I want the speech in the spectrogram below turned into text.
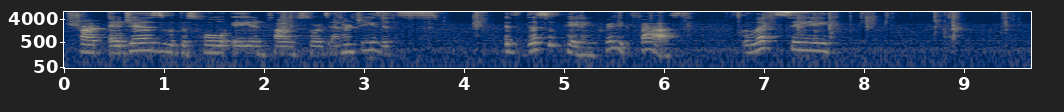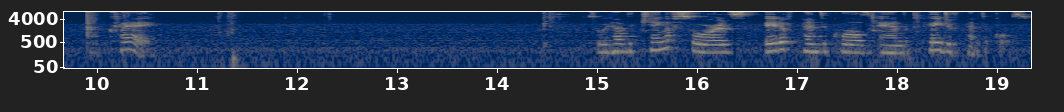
sharp edges with this whole eight and five of swords energies, it's it's dissipating pretty fast. So let's see. Okay. So we have the King of Swords, Eight of Pentacles, and Page of Pentacles.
